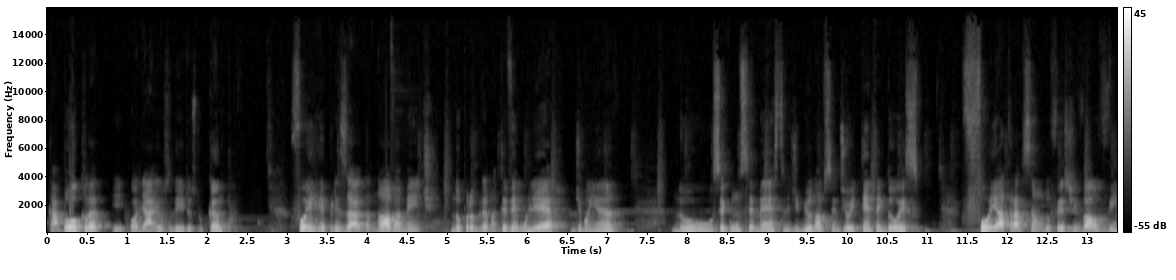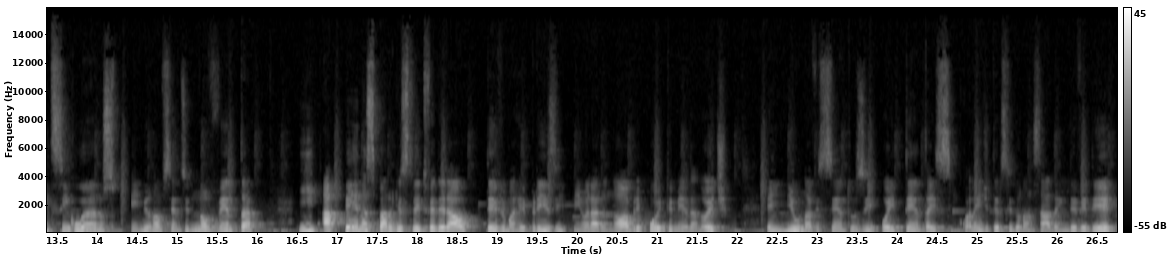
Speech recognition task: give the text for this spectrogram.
Cabocla e Olhai os Lírios do Campo, foi reprisada novamente no programa TV Mulher de manhã, no segundo semestre de 1982, foi a atração do Festival 25 anos em 1990 e apenas para o Distrito Federal teve uma reprise em horário nobre, 8 e meia da noite, em 1985. Além de ter sido lançada em DVD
